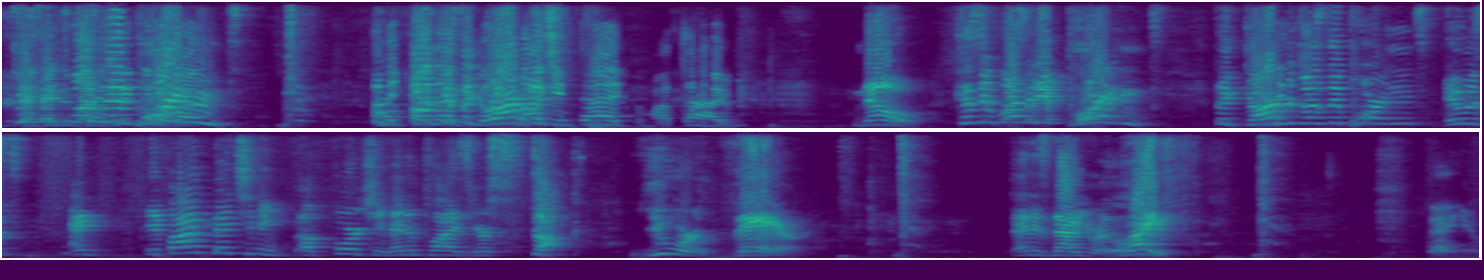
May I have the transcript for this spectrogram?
because You it wasn't anything about- important. the I fuck cannot is a go back in time to my time. No, because it wasn't important. The garbage wasn't important. It was, and if I'm mentioning a fortune, that implies you're stuck. You were there. that is now your life. Damn.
